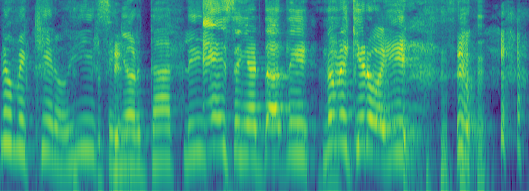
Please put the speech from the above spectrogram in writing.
No me quiero ir, señor Dudley. ¡Eh, señor Dudley! ¡No me quiero ir!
